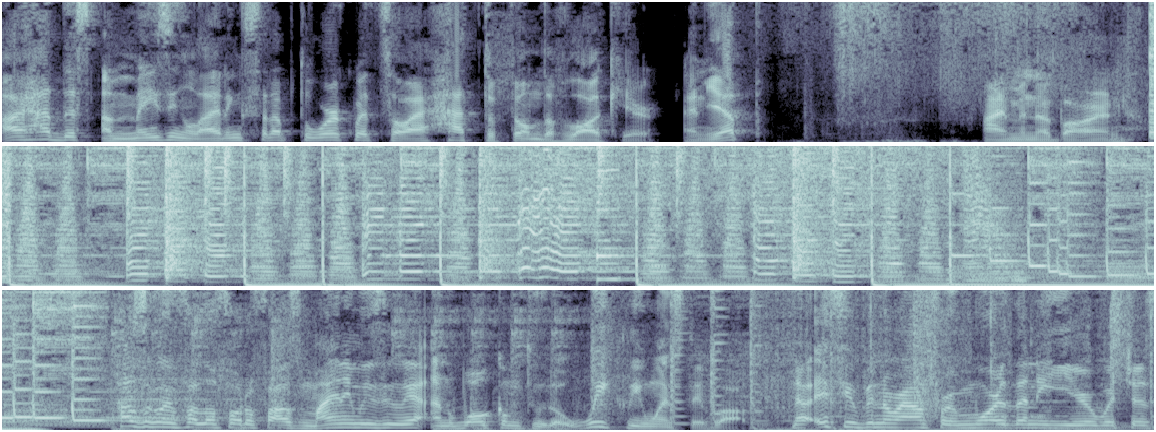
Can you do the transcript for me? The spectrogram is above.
I had this amazing lighting setup to work with, so I had to film the vlog here. And yep, I'm in a barn. How's it going fellow photophiles? My name is Ilya and welcome to the weekly Wednesday vlog. Now if you've been around for more than a year, which is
